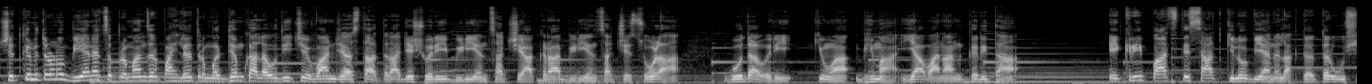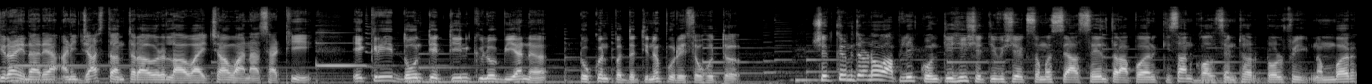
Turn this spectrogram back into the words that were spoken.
शेतकरी मित्रांनो बियाण्याचं प्रमाण जर पाहिलं तर मध्यम कालावधीचे वाण जे असतात राजेश्वरी बीडीएन सातशे अकरा बीडीएन सातशे सोळा गोदावरी किंवा भीमा या वाणांकरिता एकरी पाच ते सात किलो बियाणं लागतं. तर उशिरा येणाऱ्या आणि जास्त अंतरावर लावायच्या वाणासाठी एकरी दोन ते तीन किलो बियाणं टोकन पद्धतीनं पुरेसं होतं. शेतकरी मित्रांनो आपली कोणतीही शेतीविषयक समस्या असेल तर आपण Kisan call centre toll free number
